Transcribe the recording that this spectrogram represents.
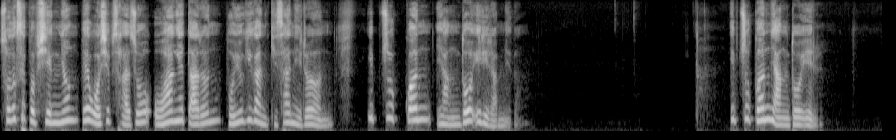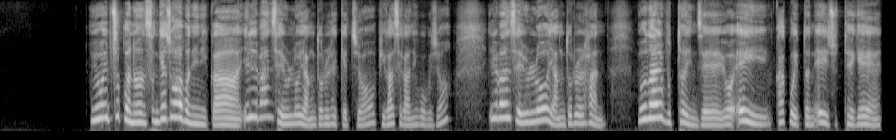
소득세법 시행령 154조 5항에 따른 보유기간 기산일은 입주권 양도일이랍니다. 입주권 양도일 요 입주권은 승계조합원이니까 일반 세율로 양도를 했겠죠. 비과세가 아니고 그죠? 일반 세율로 양도를 한 요 날부터 이제 요 A 갖고 있던 A 주택의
